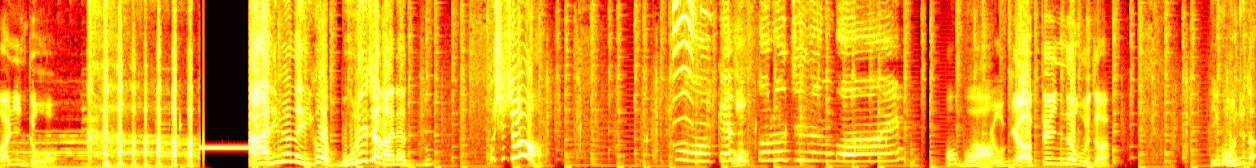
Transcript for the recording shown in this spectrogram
아니 너. 아 아니면은 이거 모래잖아 그냥 부- 부시자 우와 계속 어? 떨어지는 걸. 어 뭐야 여기 앞에 있나 보다. 이거 언제 다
